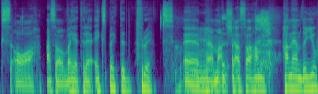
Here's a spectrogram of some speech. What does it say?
XA. Alltså, vad heter det? Expected threats eh, mm. per match. Alltså, han, har ändå gjort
